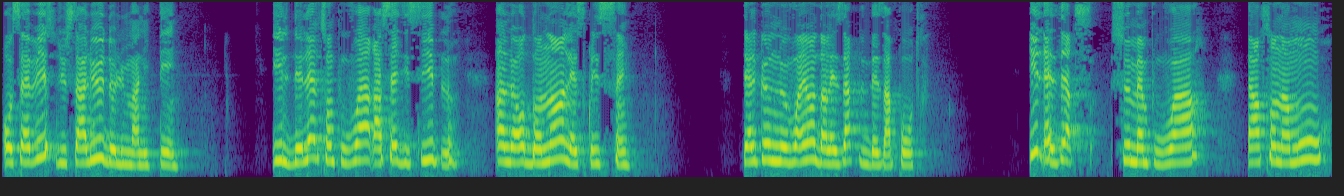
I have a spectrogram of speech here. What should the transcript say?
au service du salut de l'humanité. Il délègue son pouvoir à ses disciples en leur donnant l'Esprit Saint, tel que nous le voyons dans les actes des apôtres. Il exerce ce même pouvoir par son amour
